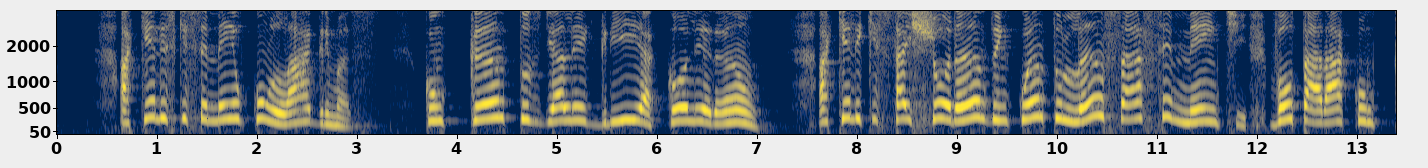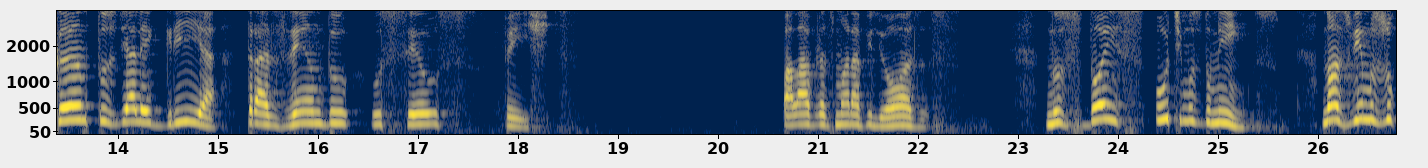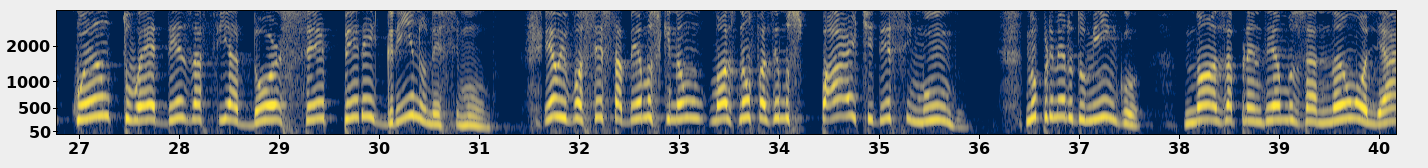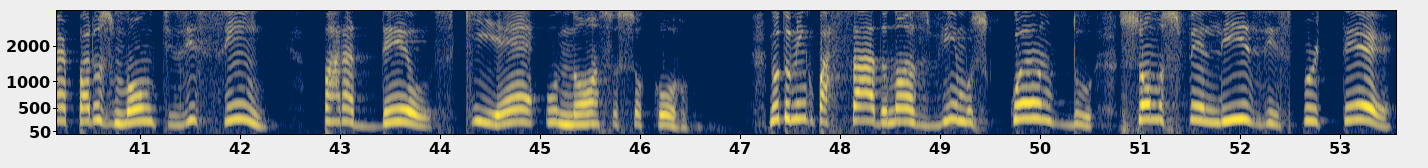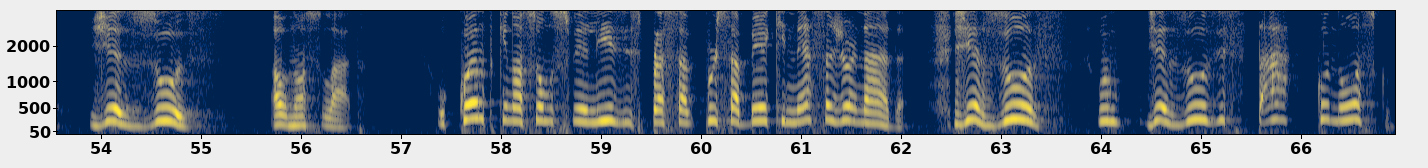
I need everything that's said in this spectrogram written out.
Aqueles que semeiam com lágrimas, com cantos de alegria colherão. Aquele que sai chorando enquanto lança a semente, voltará com cantos de alegria, trazendo os seus feixes. Palavras maravilhosas. Nos dois últimos domingos, nós vimos o quanto é desafiador ser peregrino nesse mundo. Eu e você sabemos que não, nós não fazemos parte desse mundo. No primeiro domingo, nós aprendemos a não olhar para os montes, e sim para Deus, que é o nosso socorro. No domingo passado, nós vimos quando somos felizes por ter Jesus ao nosso lado. O quanto que nós somos felizes pra, por saber que nessa jornada, Jesus, o, Jesus está conosco.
